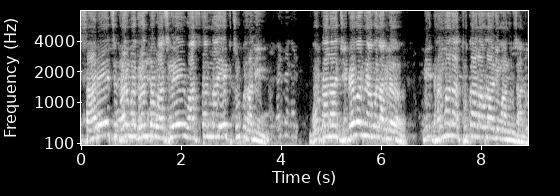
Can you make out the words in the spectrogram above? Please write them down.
सारेच धर्मग्रंथ वाचले वाचताना एक चूक झाली. बोटाला जिभेवर न्यावं लागलं. मी धर्माला थुका लावला आणि माणूस आलो.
